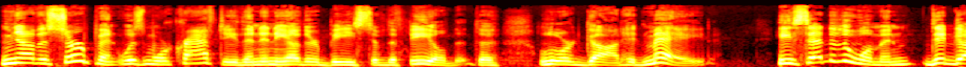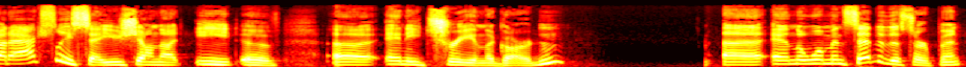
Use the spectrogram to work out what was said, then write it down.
Now, the serpent was more crafty than any other beast of the field that the Lord God had made. He said to the woman, Did God actually say, You shall not eat of uh, any tree in the garden? Uh, and the woman said to the serpent,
